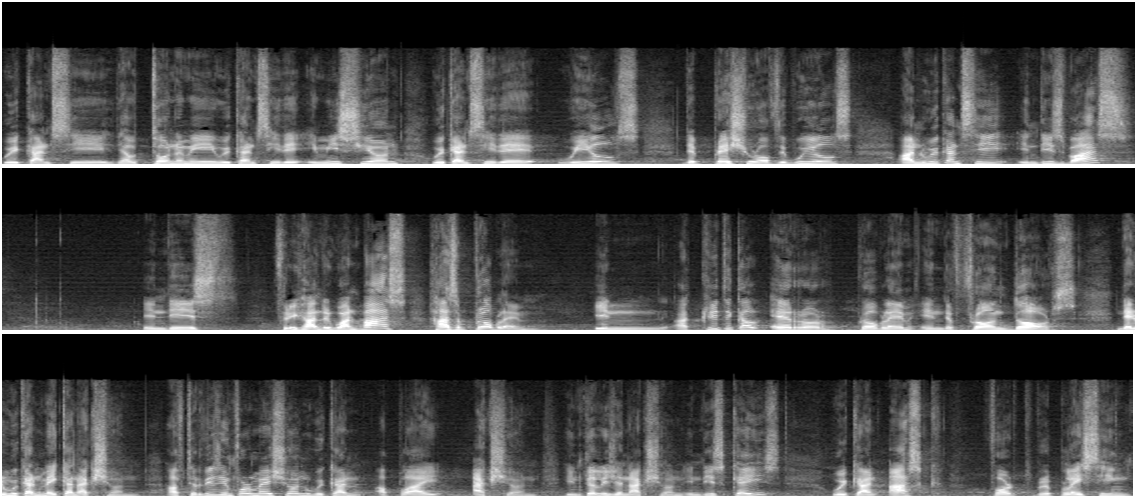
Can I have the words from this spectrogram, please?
we can see the autonomy, we can see the emission, we can see the wheels, the pressure of the wheels, and we can see in this bus, in this 301 bus, has a problem, in a critical error problem in the front doors. Then we can make an action. After this information, we can apply action, intelligent action. In this case, we can ask for replacing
